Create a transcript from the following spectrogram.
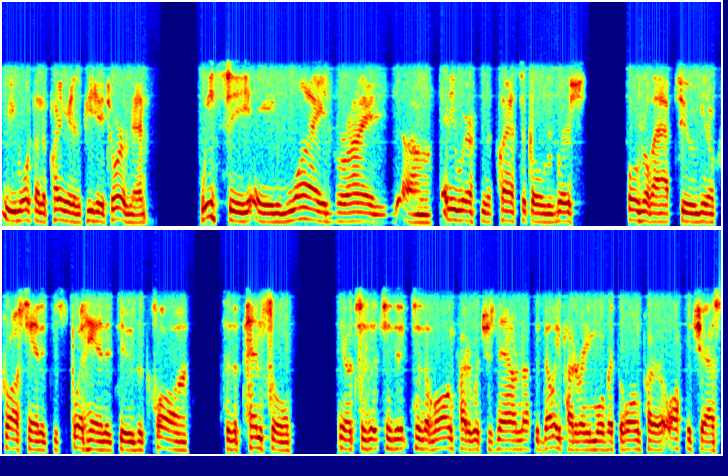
we walked on the putting green of the PGA Tour event, we'd see a wide variety of anywhere from the classical reverse overlap to you know cross-handed to split-handed to the claw to the pencil, you know to the to the to the long putter, which is now not the belly putter anymore, but the long putter off the chest.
